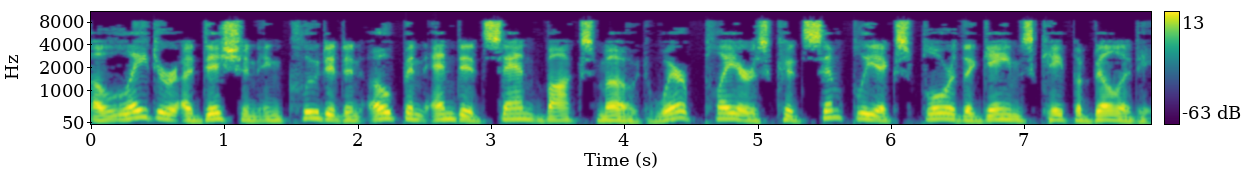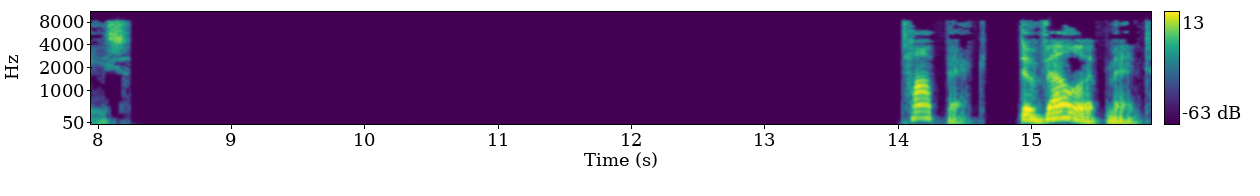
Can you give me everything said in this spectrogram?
A later edition included an open-ended sandbox mode where players could simply explore the game's capabilities. Development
